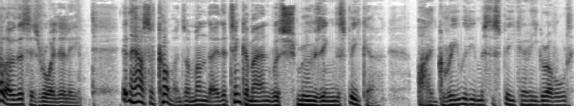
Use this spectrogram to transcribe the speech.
Hello, this is Roy Lilly. In the House of Commons on Monday, the Tinkerman was schmoozing the Speaker. I agree with you, Mr. Speaker, he grovelled.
